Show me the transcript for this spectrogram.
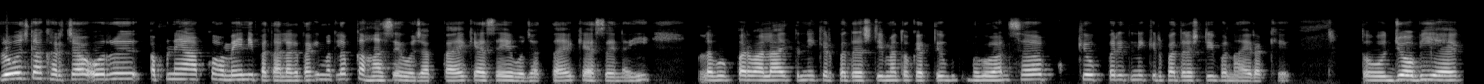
रोज का खर्चा और अपने आप को हमें नहीं पता लगता कि मतलब कहाँ से हो जाता है, कैसे हो जाता है, कैसे नहीं। मतलब ऊपर वाला इतनी कृपा दृष्टि, मैं तो कहती हूँ, भगवान सब के ऊपर इतनी कृपा दृष्टि बनाए रखे। तो जो भी है,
